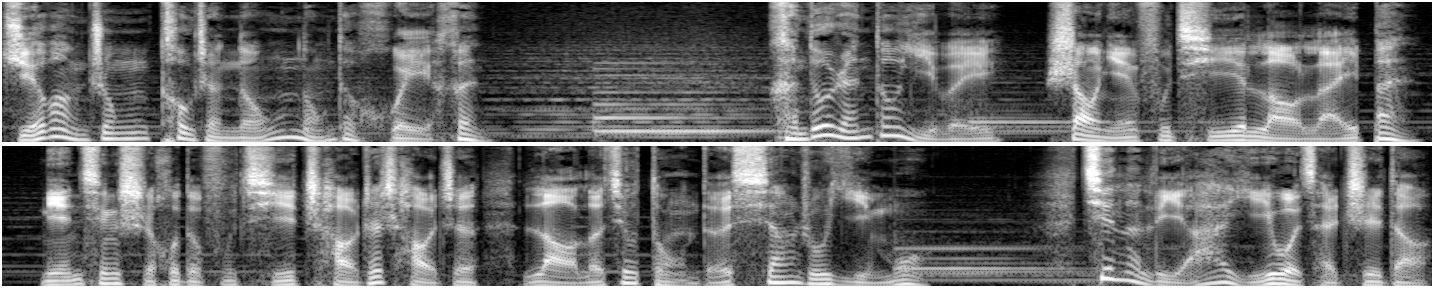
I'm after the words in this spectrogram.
绝望中透着浓浓的悔恨。很多人都以为。少年夫妻老来伴，年轻时候的夫妻吵着吵着，老了就懂得相濡以沫。见了李阿姨，我才知道，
